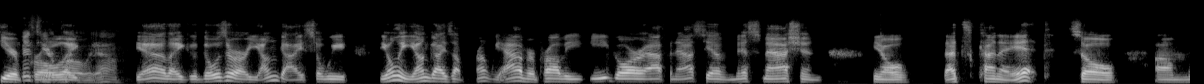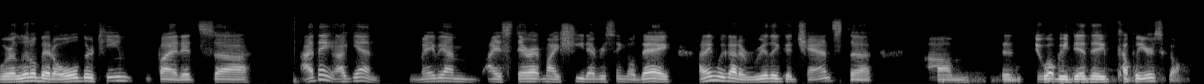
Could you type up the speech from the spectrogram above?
year fifth pro. Year like pro, yeah, yeah, like those are our young guys. So we the only young guys up front we have are probably Igor Afanasyev, Mismash, and you know that's kind of it. So um, we're a little bit older team, but it's uh, I think again, maybe I'm I stare at my sheet every single day. I think we got a really good chance to um, to do what we did a couple years ago.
